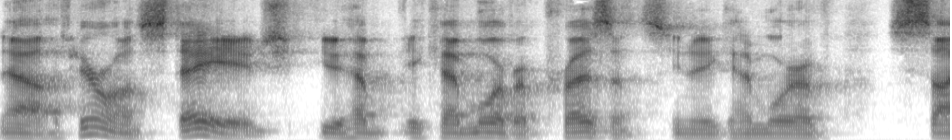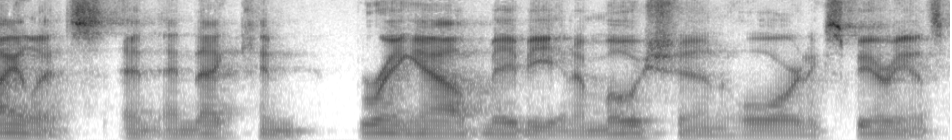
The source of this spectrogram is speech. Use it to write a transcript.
Now, if you're on stage, you have you can have more of a presence. You know, you can have more of silence, and and that can bring out maybe an emotion or an experience.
